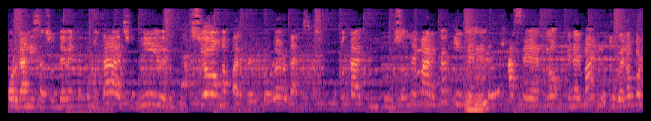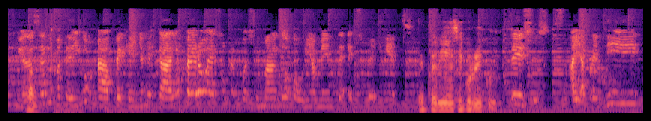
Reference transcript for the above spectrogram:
organización de eventos como tal, sonido, iluminación, aparte de toda la organización como tal, impulsos de marca, intenté hacerlo en el barrio. Tuve la oportunidad de hacerlo, como te digo, a pequeñas escalas, pero eso me fue sumando, obviamente, experiencia. Experiencia y currículum. Sí, sí, sí. Ahí aprendí,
